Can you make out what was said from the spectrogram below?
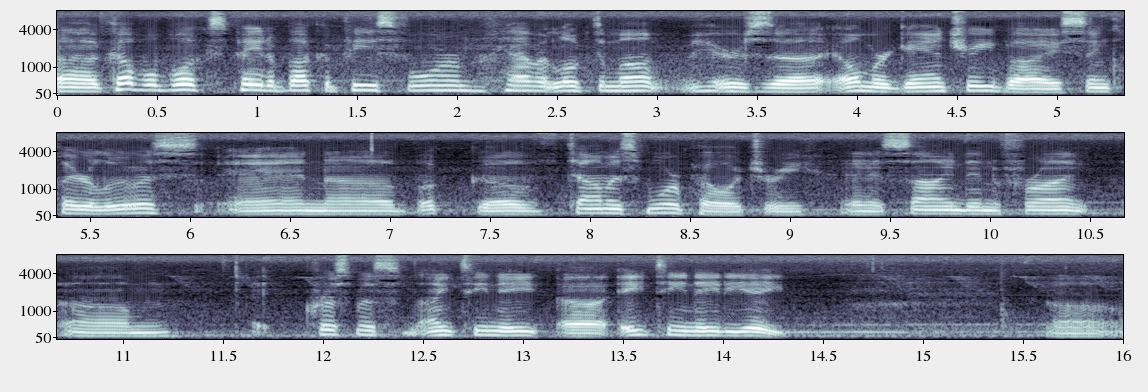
Uh, a couple books paid a buck a piece for them. Haven't looked them up. Here's uh, Elmer Gantry by Sinclair Lewis and a book of Thomas Moore poetry, and it's signed in front. Um, Christmas 19, uh, 1888. Uh,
